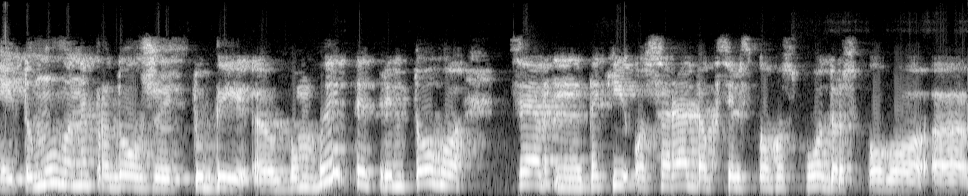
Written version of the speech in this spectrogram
І тому вони продовжують туди е, бомбити. Крім того, це такий осередок сільськогосподарського е, е,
